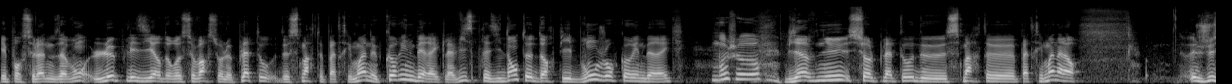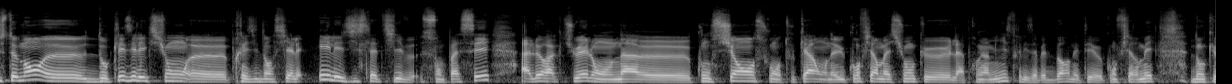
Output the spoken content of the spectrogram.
Et pour cela, nous avons le plaisir de recevoir sur le plateau de Smart Patrimoine Corinne Bérec, la vice-présidente d'Orpi. Bonjour Corinne Bérec. Bonjour. Bienvenue sur le plateau de Smart Patrimoine. Alors, Justement, euh, donc les élections euh, présidentielles et législatives sont passées. À l'heure actuelle, on a euh, conscience, ou en tout cas, on a eu confirmation que la première ministre Elisabeth Borne était confirmée donc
